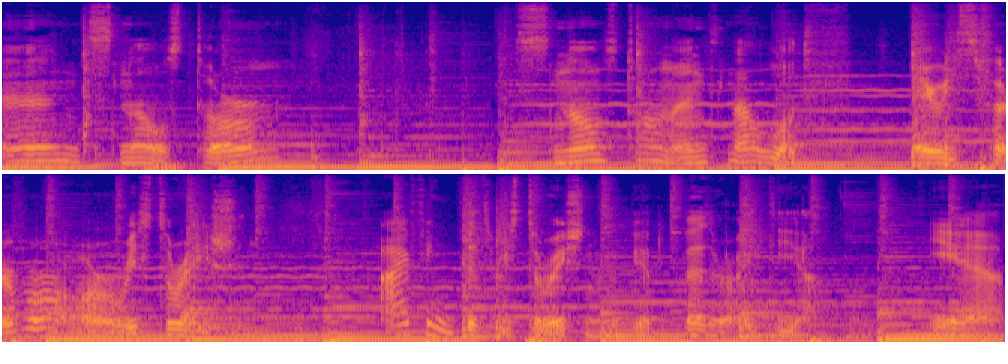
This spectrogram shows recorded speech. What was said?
And Snowstorm. Snowstorm and now what? Ares Fervor or Restoration? I think that restoration would be a better idea. Yeah.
